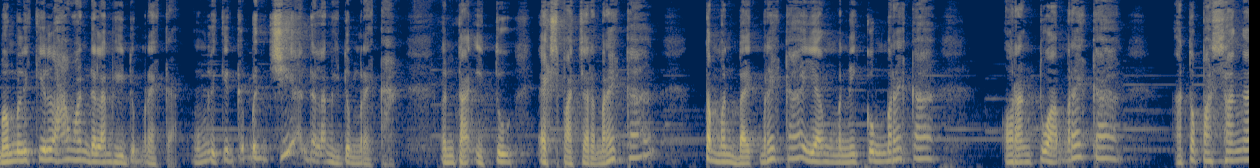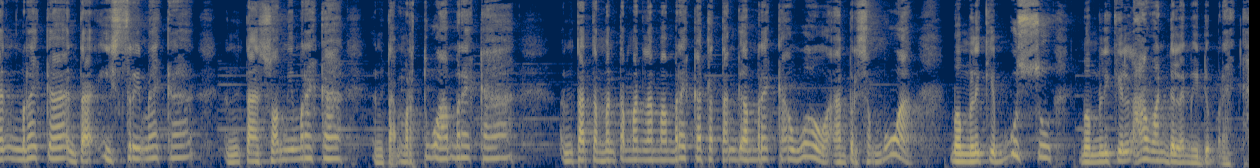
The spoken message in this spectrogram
memiliki lawan dalam hidup mereka, memiliki kebencian dalam hidup mereka. Entah itu ex-pacar mereka, teman baik mereka yang menikung mereka, orang tua mereka atau pasangan mereka, entah istri mereka, entah suami mereka, entah mertua mereka, entah teman-teman lama mereka, tetangga mereka. Wow, hampir semua memiliki musuh, memiliki lawan dalam hidup mereka.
